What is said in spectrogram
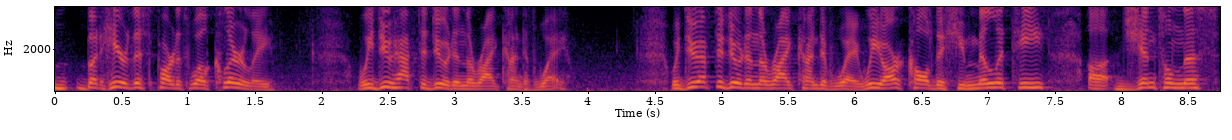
But hear this part as well clearly. We do have to do it in the right kind of way. We do have to do it in the right kind of way. We are called to humility, uh, gentleness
